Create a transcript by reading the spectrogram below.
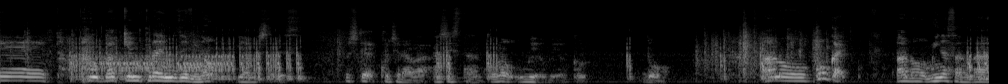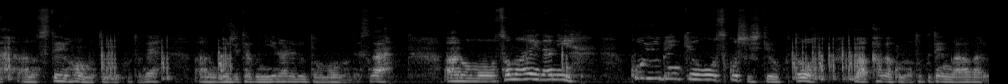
えー、学研プライムゼミの山下ですそしてこちらはアシスタントの上上尾君どうもあの今回あの皆さんがあのステイホームということであのご自宅にいられると思うのですがあのその間にこういう勉強を少ししておくと、まあ、科学の得点が上がるっ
